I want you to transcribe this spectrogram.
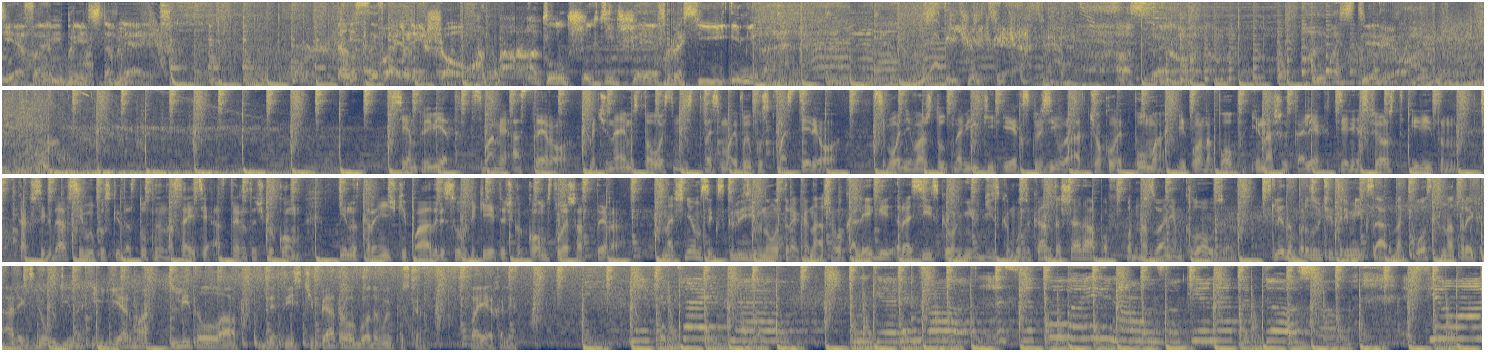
DFM представляет Танцевальный шоу от лучших диджеев России и мира. Встречайте Астеро Мастерио. Всем привет! С вами Астеро. Начинаем 188 выпуск Мастерио. Сегодня вас ждут новинки и эксклюзивы от Chocolate Puma, Икона Поп и наших коллег Денис Ферст и Ритон. Как всегда, все выпуски доступны на сайте astero.com и на страничке по адресу vk.com astero. Начнем с эксклюзивного трека нашего коллеги, российского нью-диска музыканта Шарапов под названием Closer. Следом прозвучит ремикс Арна Кост на трек Алекс Гаудина и Ерма Little Love 2005 года выпуска. Поехали! Make it play now. If you want.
